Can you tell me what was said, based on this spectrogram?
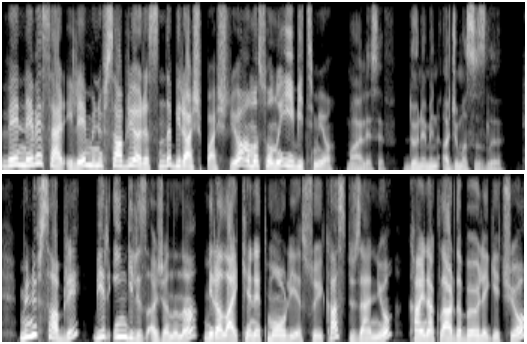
Ve Neveser ile Münif Sabri arasında bir aşk başlıyor ama sonu iyi bitmiyor. Maalesef. Dönemin acımasızlığı. Münif Sabri bir İngiliz ajanına Miralay Kenneth Morley'e suikast düzenliyor. Kaynaklarda böyle geçiyor.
